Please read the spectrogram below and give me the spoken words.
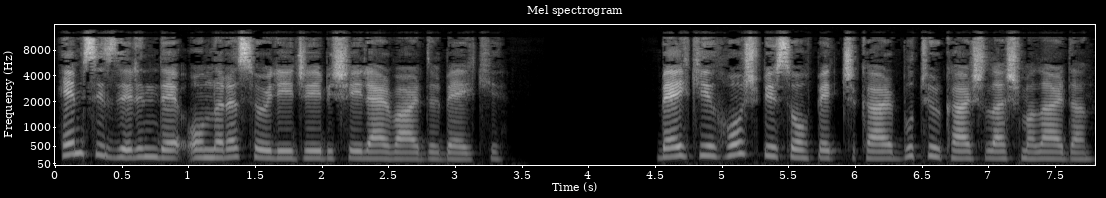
Hem sizlerin de onlara söyleyeceği bir şeyler vardır belki. Belki hoş bir sohbet çıkar bu tür karşılaşmalardan.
